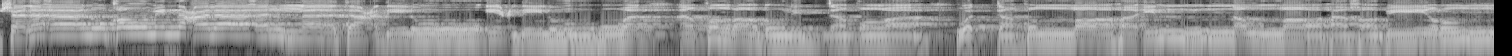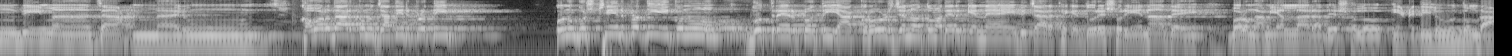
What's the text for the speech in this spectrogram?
شنآن قوم على ألا تعدلوا اعدلوا هو أقرب للتقوى واتقوا الله إن الله خبير بما تعملون খবরদার কোন জাতির প্রতি কোন গোষ্ঠীর প্রতি কোন গোত্রের প্রতি আক্রোশ যেন তোমাদেরকে ন্যায় বিচার থেকে দূরে সরিয়ে না দেয় বরং আমি আল্লাহর আদেশ হলো ইদিলু তোমরা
